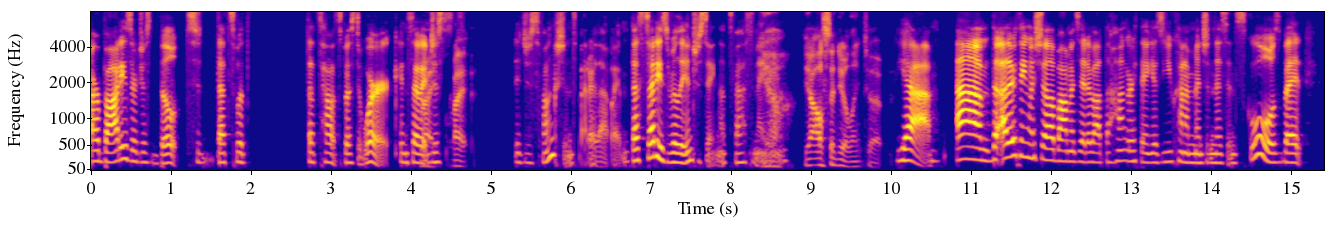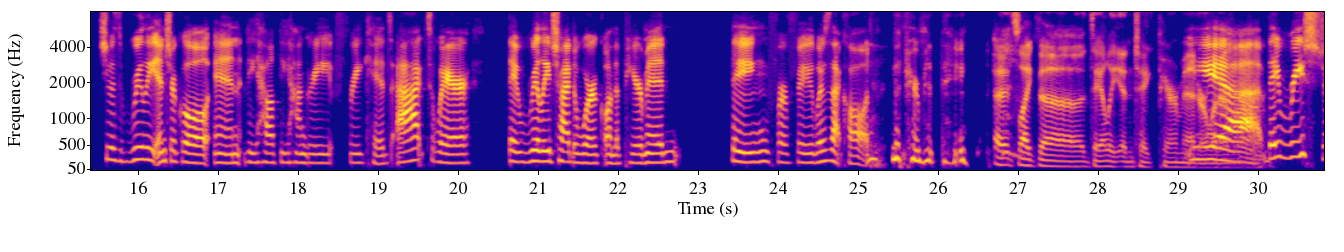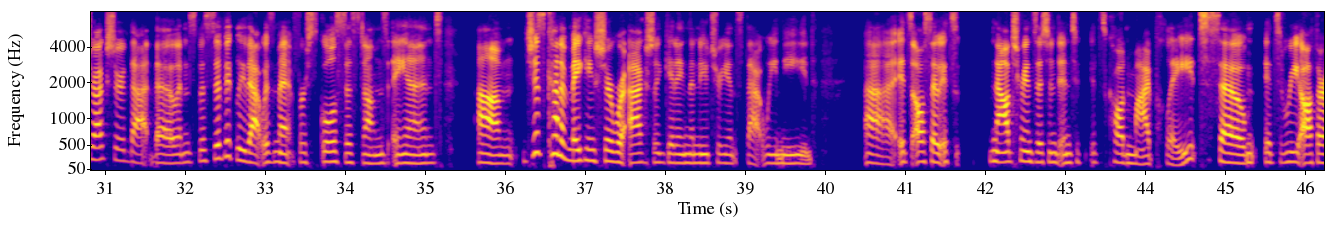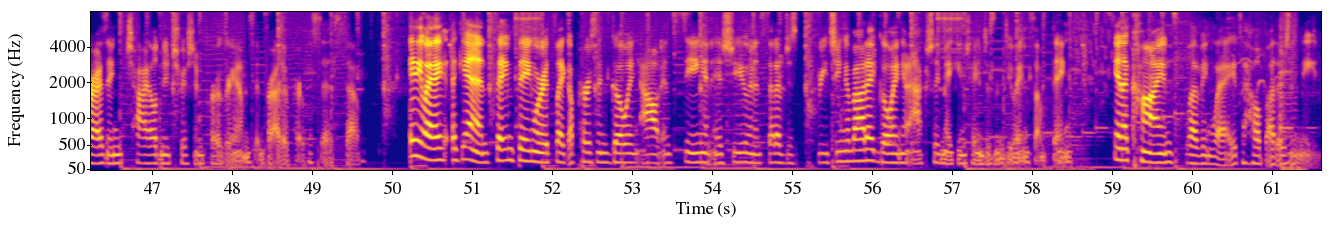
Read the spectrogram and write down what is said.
our bodies are just built to that's what that's how it's supposed to work. And so right, it just right. it just functions better that way. That study is really interesting. That's fascinating. Yeah. Yeah. I'll send you a link to it. Yeah. Um, the other thing Michelle Obama did about the hunger thing is you kind of mentioned this in schools, but she was really integral in the Healthy Hunger Free Kids Act, where they really tried to work on the pyramid thing for food. What is that called? The pyramid thing. Uh, It's like the daily intake pyramid or Yeah, they restructured that though, and specifically that was meant for school systems and um, just kind of making sure we're actually getting the nutrients that we need. Uh, it's also it's now transitioned into it's called My Plate, so it's reauthorizing child nutrition programs and for other purposes. So. Anyway, again, same thing where it's like a person going out and seeing an issue and instead of just preaching about it, going and actually making changes and doing something in a kind, loving way to help others in need.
